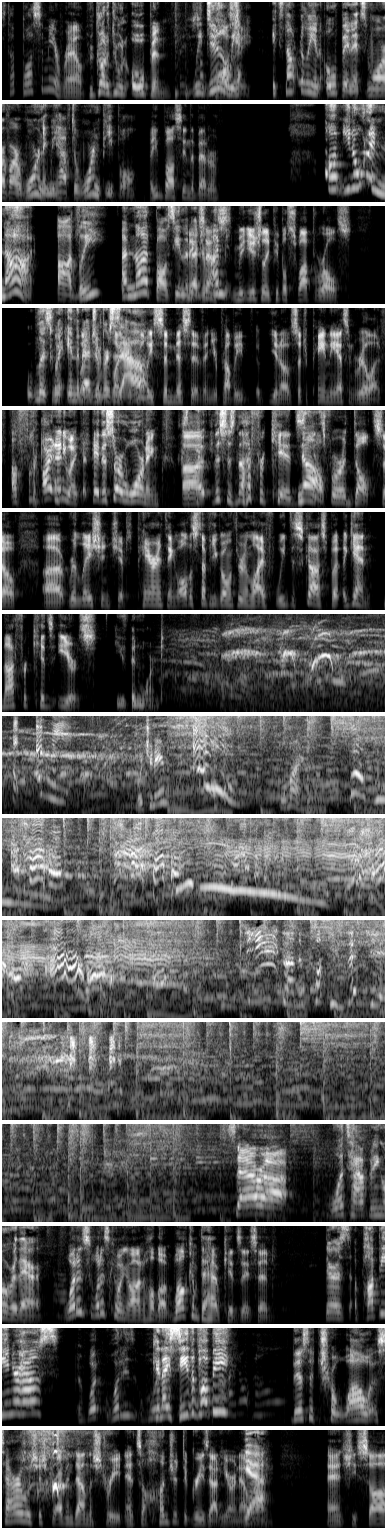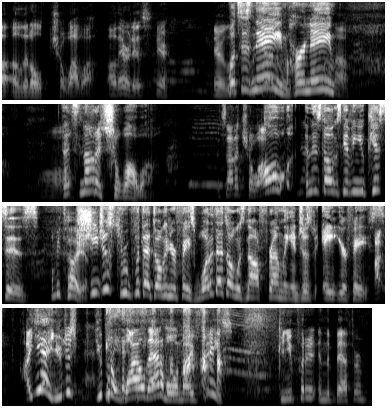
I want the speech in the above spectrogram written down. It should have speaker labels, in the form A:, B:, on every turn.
A: Stop bossing me around. We got to do an open.
B: We
A: so
B: do. We ha- it's not really an open. It's more of our warning. We have to warn people.
A: Are you bossy in the bedroom?
B: Um, you know what? I'm not. Oddly, I'm not bossy in the
A: Makes
B: bedroom.
A: sense. Usually people swap roles.
B: I'm listen in the
A: Like
B: bedroom
A: you're-
B: versus
A: like You're probably submissive, and you're probably you know such a pain in the ass in real life.
B: Oh, fuck.
A: All right. Anyway, hey, this is our warning. Uh, this is not for kids.
B: No.
A: it's for adults. So uh, relationships, parenting, all the stuff you're going through in life, we discuss. But again, not for kids' ears.
B: You've been warned.
A: What's your name? Who am I? Sarah.
B: What's happening over there?
A: What is what is going on? Hold on. Welcome to have kids. They said.
B: There's a puppy in your house.
A: What what is? What,
B: Can I see the puppy? I don't know.
A: There's a chihuahua. Sarah was just driving down the street, and it's 100 degrees out here in LA.
B: Yeah.
A: And she saw a little chihuahua. Oh, there it is. Here. Here, look-
B: What's his
A: look at
B: name?
A: it.
B: Her name?
A: Oh,
B: That's not a chihuahua.
A: It's not a chihuahua?
B: Oh, and this dog's giving you kisses.
A: Let me tell you.
B: She just threw put that dog in your face. What if that dog was not friendly and just ate your face?
A: Uh, yeah, you just you put a wild animal in my face. Can you put it in the bathroom?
